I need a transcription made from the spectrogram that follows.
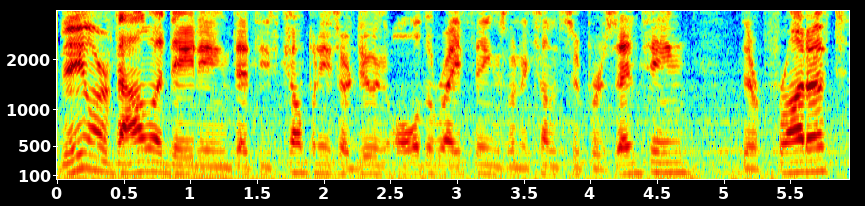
They are validating that these companies are doing all the right things when it comes to presenting their product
